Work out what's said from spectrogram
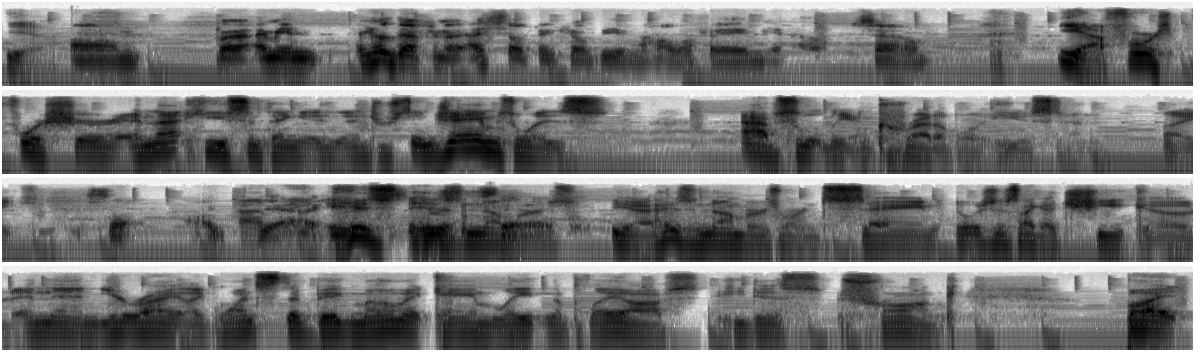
Yeah. um, but I mean, he'll definitely. I still think he'll be in the Hall of Fame. You know, so Yeah, for for sure. And that Houston thing is interesting. James was absolutely incredible at Houston. Like so I, yeah, mean, his his numbers, yeah, his numbers were insane. It was just like a cheat code. And then you're right, like once the big moment came late in the playoffs, he just shrunk. But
